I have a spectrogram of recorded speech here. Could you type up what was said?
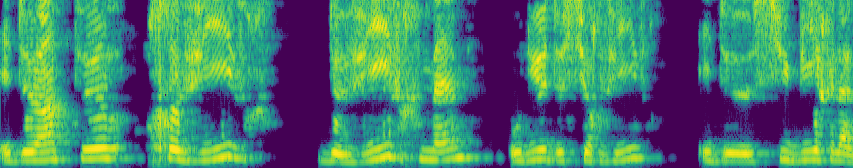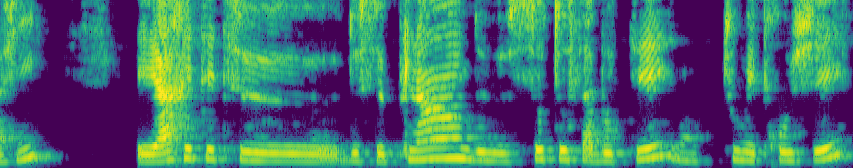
et de un peu revivre, de vivre même, au lieu de survivre, et de subir la vie et arrêter de se, de se plaindre, de s'auto-saboter dans tous mes projets.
